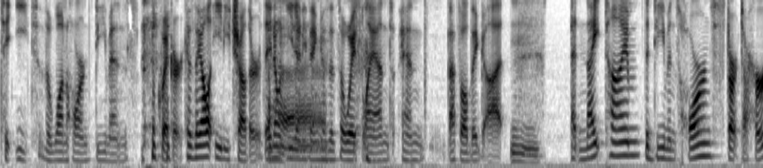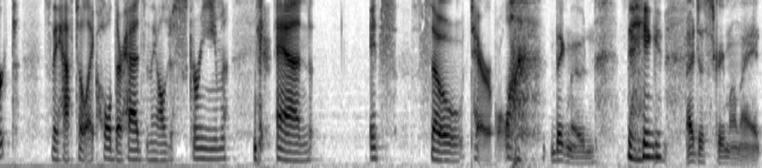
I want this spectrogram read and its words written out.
to eat the one horned demons quicker because they all eat each other. They don't eat anything because it's a wasteland, and that's all they got. Mm-hmm. At nighttime, the demons' horns start to hurt, so they have to like hold their heads, and they all just scream, and it's so terrible. Big mood. Big I just scream all night.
